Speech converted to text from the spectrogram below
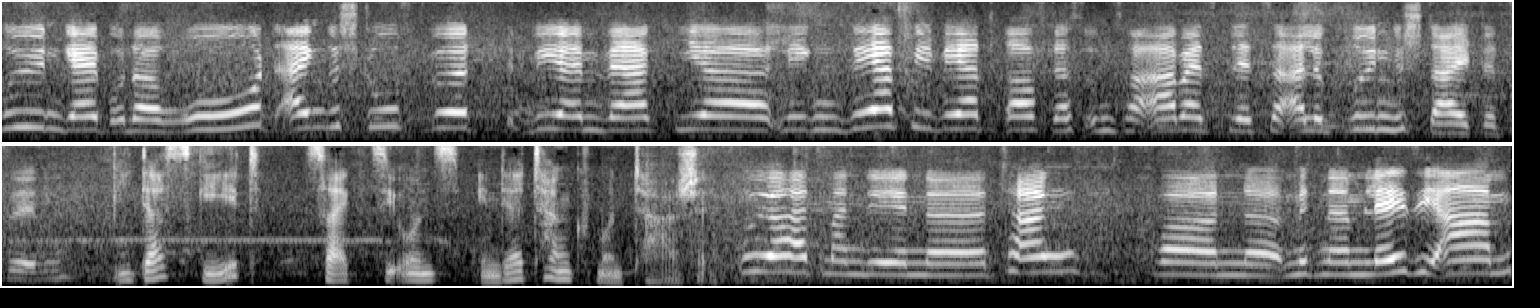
grün, gelb oder rot eingestuft wird. Wir im Werk hier legen sehr viel Wert darauf, dass unsere Arbeitsplätze alle grün gestaltet sind. Wie das geht, zeigt sie uns in der Tankmontage. Früher hat man den äh, Tank von, äh, mit einem Lazy Arm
